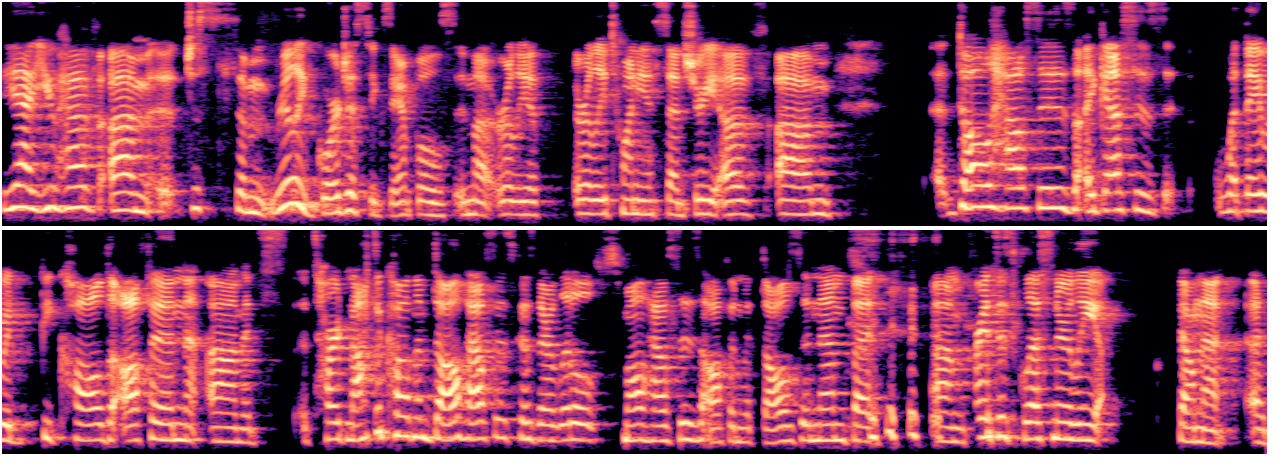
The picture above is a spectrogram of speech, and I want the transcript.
yeah, you have um, just some really gorgeous examples in the early early 20th century of um, doll houses. I guess is what they would be called often. Um, it's it's hard not to call them doll houses because they're little small houses, often with dolls in them. But um, Frances Glessner Lee found that a,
